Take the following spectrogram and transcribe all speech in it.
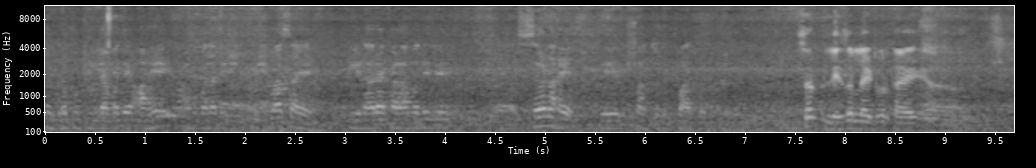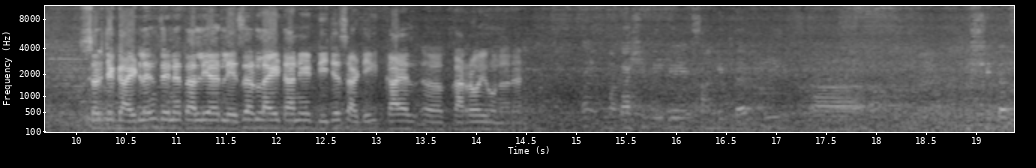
चंद्रपूर जिल्ह्यामध्ये आहे आणि मला निश्चित विश्वास आहे की येणाऱ्या काळामध्ये जे सण आहेत ते शांततेत पार पडतील सर लेझर लाईटवर काय सर जे गाईडलाईन्स देण्यात आली आहे लेझर लाइट आणि डी जेसाठी काय कारवाई होणार आहे? मगाशी मी जे सांगितलं की निश्चितच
